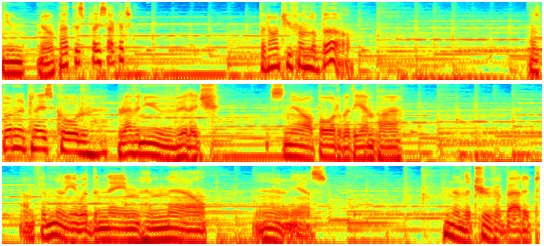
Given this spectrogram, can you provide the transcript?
You know about this place, Agate? But aren't you from Beurre? I was born in a place called Revenue Village. It's near our border with the Empire. I'm familiar with the name Hamel. Oh, yes. And then the truth about it.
